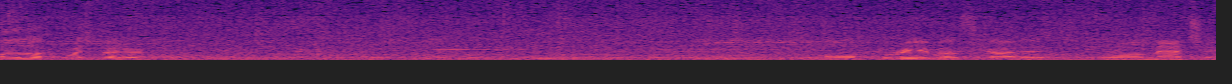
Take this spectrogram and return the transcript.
Oh look, much better. All three of us got it. We're all matching.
